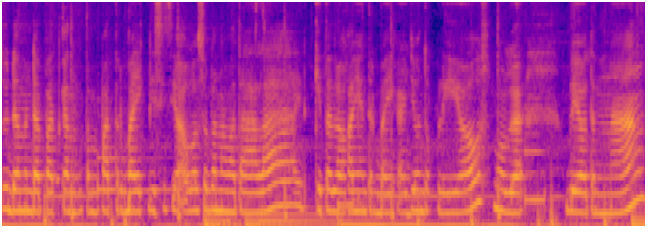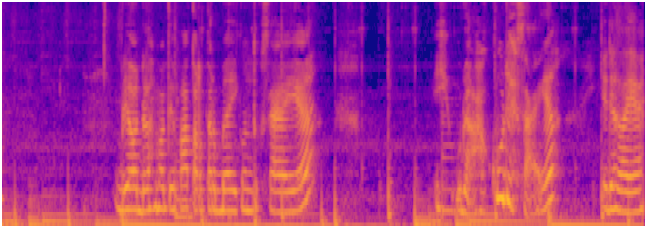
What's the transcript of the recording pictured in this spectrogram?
sudah mendapatkan tempat terbaik di sisi Allah Subhanahu wa taala. Kita doakan yang terbaik aja untuk beliau. Semoga beliau tenang. Beliau adalah motivator terbaik untuk saya. Ih, udah aku udah saya. Ya lah ya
